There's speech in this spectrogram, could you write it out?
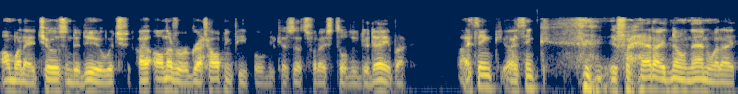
on what I had chosen to do, which I, I'll never regret helping people because that's what I still do today. But I think I think if I had I'd known then what I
